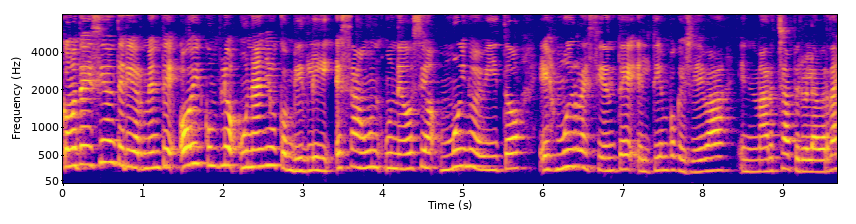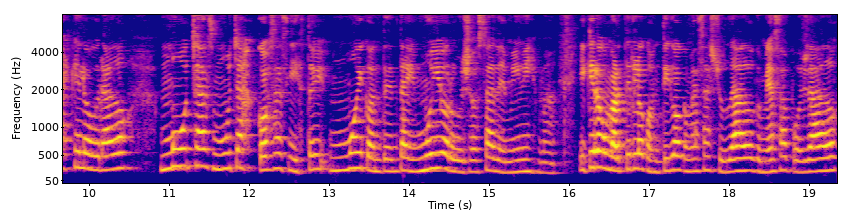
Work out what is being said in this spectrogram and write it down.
Como te decía anteriormente, hoy cumplo un año con Birly. Es aún un negocio muy nuevito, es muy reciente el tiempo que lleva en marcha, pero la verdad es que he logrado muchas, muchas cosas y estoy muy contenta y muy orgullosa de mí misma. Y quiero compartirlo contigo, que me has ayudado, que me has apoyado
